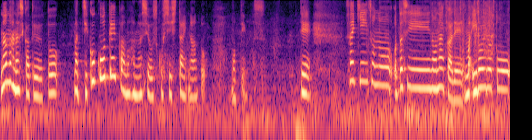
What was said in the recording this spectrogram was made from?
何の話かというと、まあ、自己肯定感の話を少ししたいなと思っています。で最近その私の中でいろいろと、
